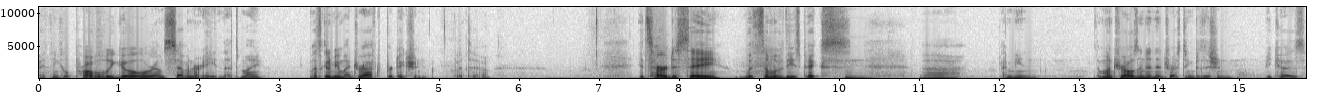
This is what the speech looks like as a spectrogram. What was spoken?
I think he'll probably go around 7 or 8. That's my that's going to be my draft prediction. But uh, it's hard to say with some of these picks. Mm. Uh, I mean, Montreal's in an interesting position because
